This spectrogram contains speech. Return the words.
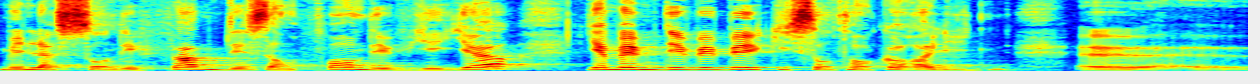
Mais là, ce sont des femmes, des enfants, des vieillards. Il y a même des bébés qui sont encore à euh,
